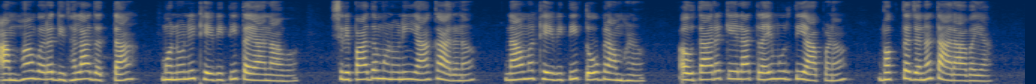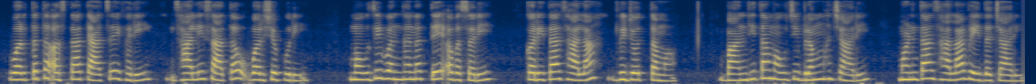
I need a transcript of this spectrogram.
आम्हावर दिधला दत्ता म्हणून ठेविती तया नाव. श्रीपाद म्हणून या कारण नाम ठेविती तो ब्राह्मण. अवतार केला त्रयमूर्ती आपण भक्तजन तारावया. वर्तत असता त्याचे घरी झाली सात वर्षपुरी. मौजी बंधन ते अवसरी करिता झाला द्विजोत्तम. बांधिता मौजी ब्रह्मचारी म्हणता झाला वेदचारी.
